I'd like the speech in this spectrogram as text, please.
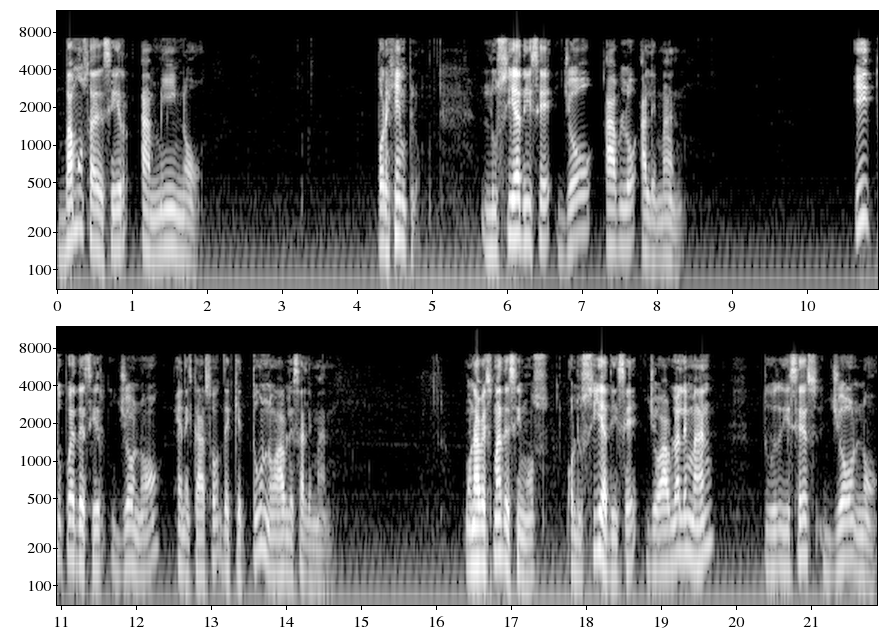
vamos a decir a mí no. Por ejemplo, Lucía dice yo hablo alemán. Y tú puedes decir yo no en el caso de que tú no hables alemán. Una vez más decimos, o Lucía dice, yo hablo alemán, tú dices, yo no,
